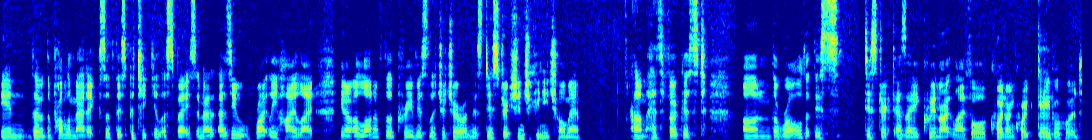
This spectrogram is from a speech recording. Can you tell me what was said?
in the, the problematics of this particular space. And as, as, you rightly highlight, you know, a lot of the previous literature on this district, Shinjuku Nichome, um, has focused on the role that this district as a queer nightlife or quote unquote gayborhood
